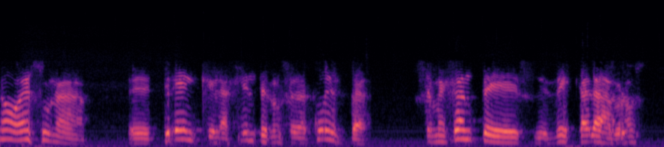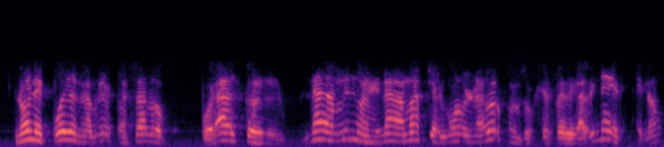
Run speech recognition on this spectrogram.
No, es una... Eh, creen que la gente no se da cuenta. Semejantes descalabros no le pueden haber pasado por alto nada menos ni nada más que al gobernador con su jefe de gabinete, ¿no?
